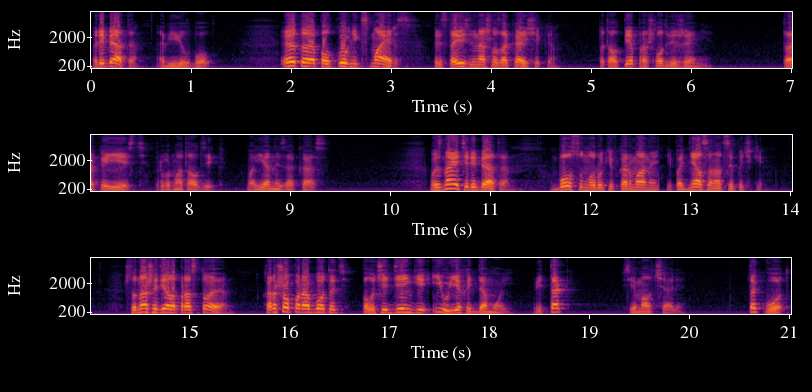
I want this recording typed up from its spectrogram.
«Ребята», — объявил Бол, — «это полковник Смайерс, представитель нашего заказчика». По толпе прошло движение. «Так и есть», – пробормотал Дик. «Военный заказ». «Вы знаете, ребята...» Бол сунул руки в карманы и поднялся на цыпочки. «Что наше дело простое. Хорошо поработать, получить деньги и уехать домой. Ведь так?» Все молчали. «Так вот.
